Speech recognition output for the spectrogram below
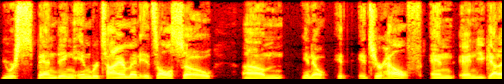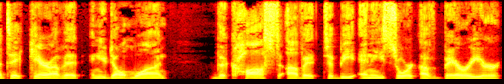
your spending in retirement. It's also, um, you know, it, it's your health and, and you got to take care of it. And you don't want the cost of it to be any sort of barrier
